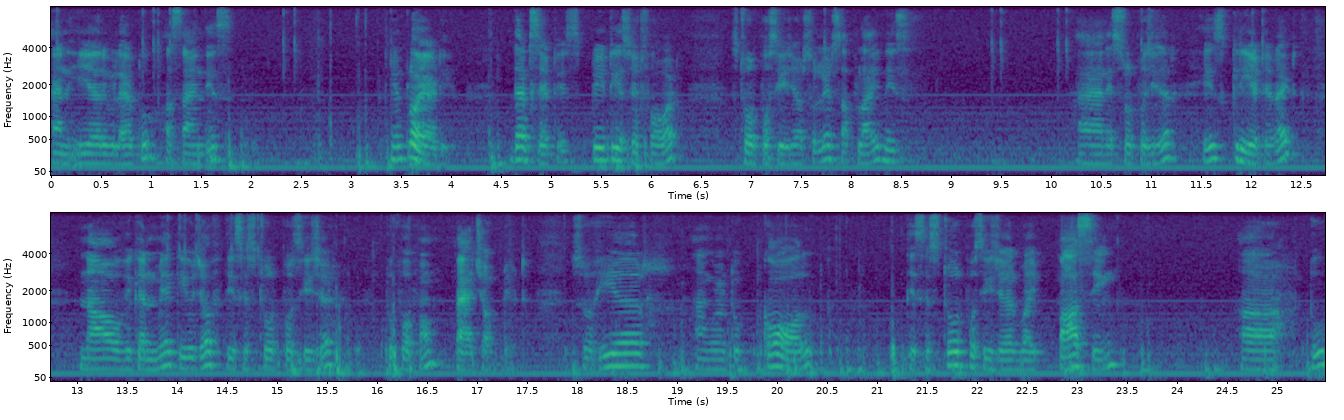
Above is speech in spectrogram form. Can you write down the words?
And here you will have to assign this employee id that's it. It's pretty straightforward store procedure. So let's apply this. And store procedure is created right? Now we can make use of this store procedure to perform batch update. So here I'm going to call this store procedure by passing uh, to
